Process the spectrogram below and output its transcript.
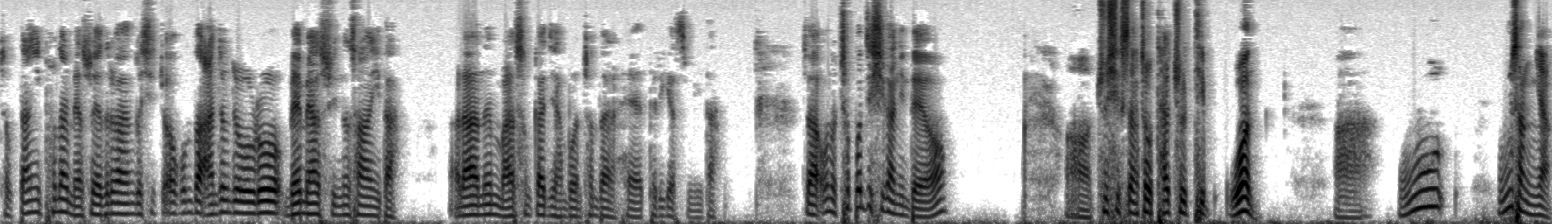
적당히 분할 매수에 들어가는 것이 조금 더 안정적으로 매매할 수 있는 상황이다. 라는 말씀까지 한번 전달해 드리겠습니다. 자, 오늘 첫 번째 시간인데요. 어, 주식상처 탈출 팁 1. 아, 우, 우상향.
